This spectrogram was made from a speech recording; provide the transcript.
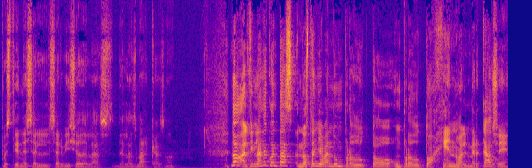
pues tienes el servicio de las, de las marcas, ¿no? No, al final de cuentas, no están llevando un producto, un producto ajeno al mercado. Sí.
